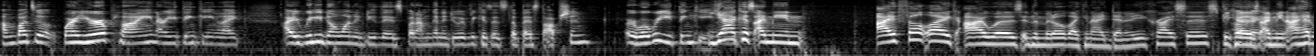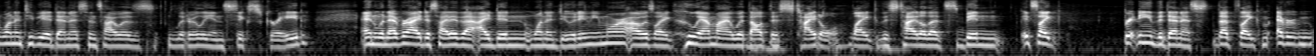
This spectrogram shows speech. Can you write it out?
I'm about to? While you're applying, are you thinking like, I really don't want to do this, but I'm gonna do it because it's the best option? Or what were you thinking? Yeah, Like, because I mean, I felt like I was in the middle of like an identity crisis because Okay. I mean, I had wanted to be a dentist since I was literally in sixth grade. And whenever I decided that I didn't want to do it anymore, I was like, who am I without mm-hmm. this title? Like, this title that's been, it's like Brittney the dentist. That's like, every,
